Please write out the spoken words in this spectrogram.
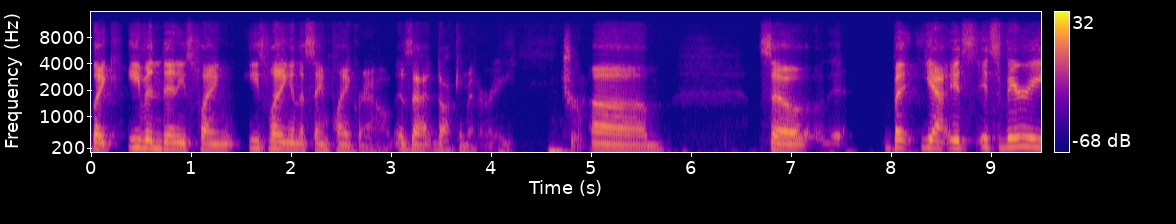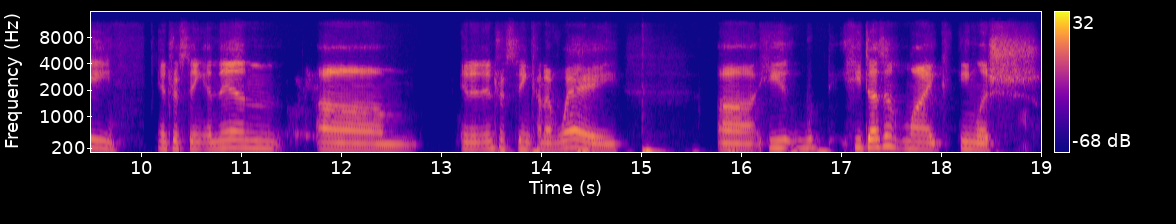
like even then he's playing he's playing in the same playground as that documentary. Sure. Um, so, but yeah, it's it's very interesting, and then um, in an interesting kind of way, uh, he he doesn't like English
